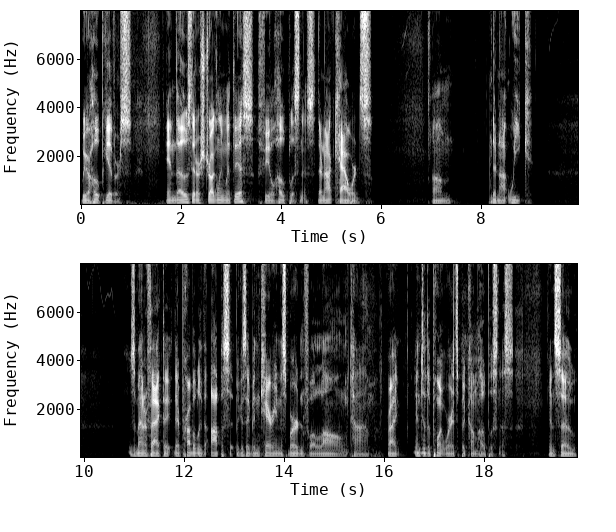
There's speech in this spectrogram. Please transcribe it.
We are hope givers. And those that are struggling with this feel hopelessness. They're not cowards. Um, they're not weak. As a matter of fact, they, they're probably the opposite because they've been carrying this burden for a long time, right? And to the point where it's become hopelessness. And so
